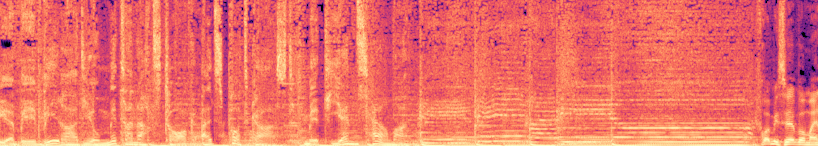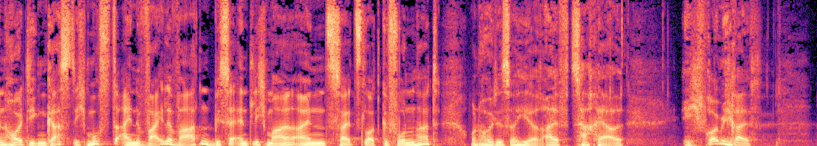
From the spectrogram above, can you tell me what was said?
Der BB Radio Mitternachtstalk als Podcast mit Jens Hermann. Ich freue mich sehr über meinen heutigen Gast. Ich musste eine Weile warten, bis er endlich mal einen Zeitslot gefunden hat. Und heute ist er hier, Ralf Zacherl. Ich freue mich, Ralf.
